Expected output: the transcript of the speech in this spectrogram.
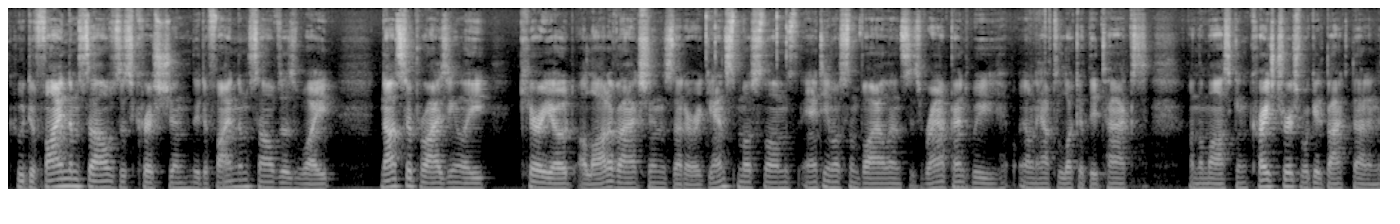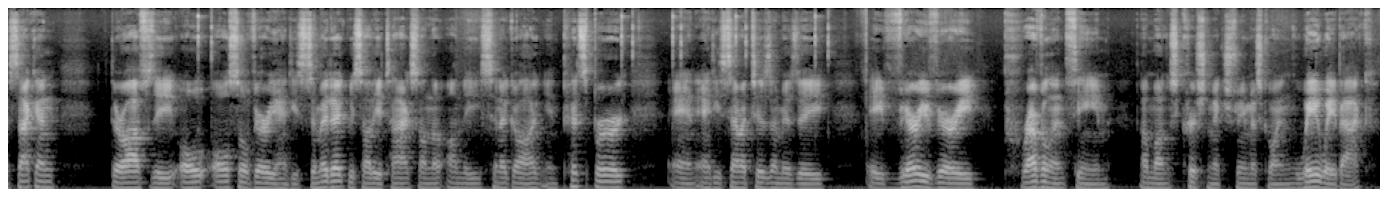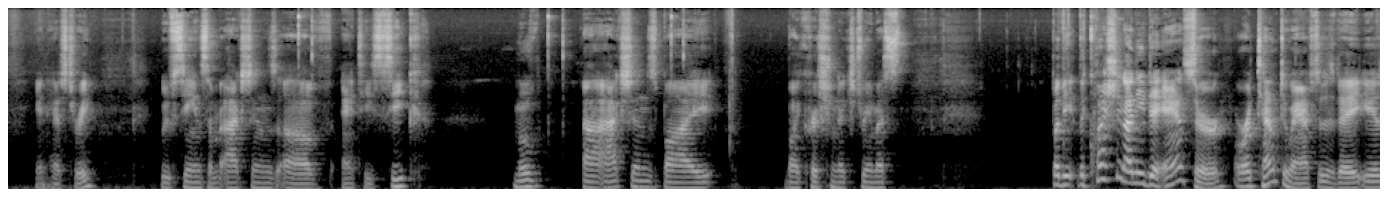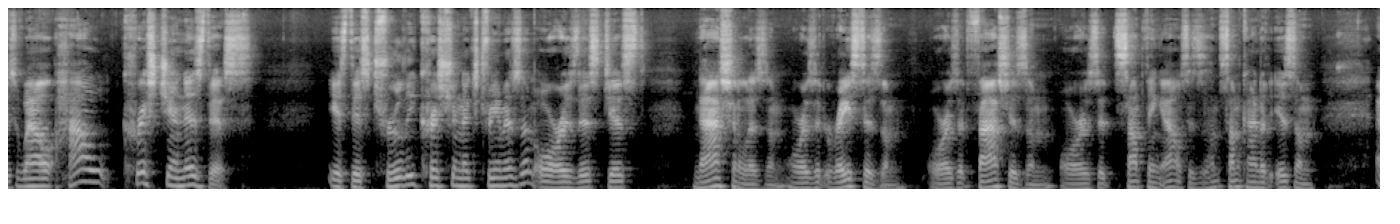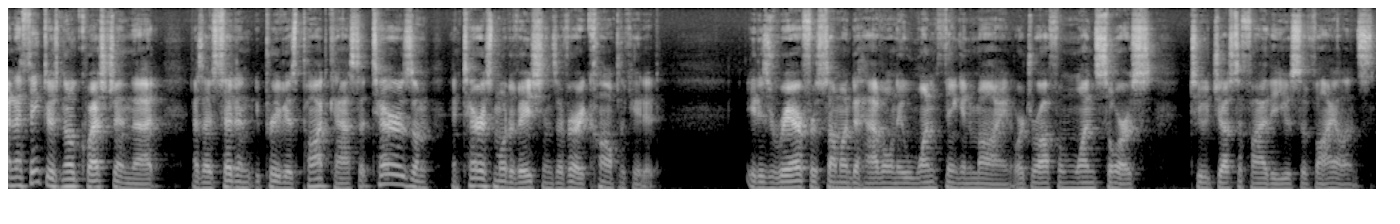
who define themselves as Christian, they define themselves as white, not surprisingly, carry out a lot of actions that are against Muslims. Anti Muslim violence is rampant. We only have to look at the attacks on the mosque in Christchurch. We'll get back to that in a second. They're obviously also very anti Semitic. We saw the attacks on the, on the synagogue in Pittsburgh, and anti Semitism is a, a very, very prevalent theme amongst Christian extremists going way, way back in history. We've seen some actions of anti-Sikh move uh, actions by by Christian extremists. But the, the question I need to answer or attempt to answer today is well, how Christian is this? Is this truly Christian extremism or is this just nationalism or is it racism or is it fascism or is it something else? Is it some, some kind of ism? And I think there's no question that as I've said in previous podcasts, that terrorism and terrorist motivations are very complicated. it is rare for someone to have only one thing in mind or draw from one source to justify the use of violence.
